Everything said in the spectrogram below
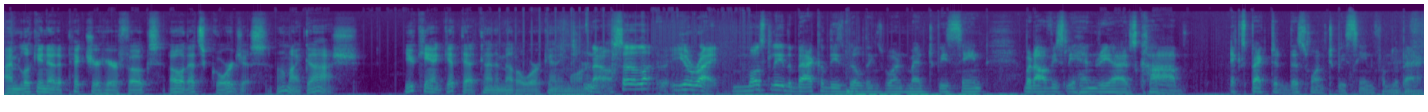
I'm looking at a picture here, folks. Oh, that's gorgeous. Oh my gosh. You can't get that kind of metal work anymore. No, so you're right. Mostly the back of these buildings weren't meant to be seen, but obviously Henry Ives Cobb expected this one to be seen from the back.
